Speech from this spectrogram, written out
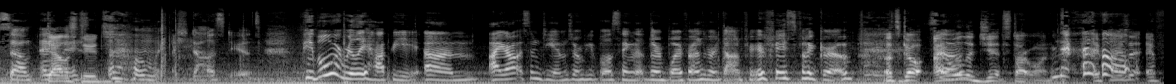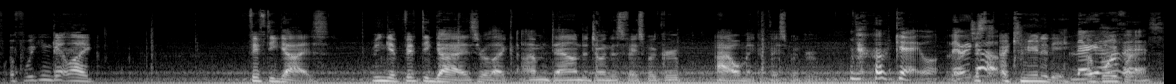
So, anyways, Dallas dudes. Oh my gosh, Dallas dudes. People were really happy. Um, I got some DMs from people saying that their boyfriends were down for your Facebook group. Let's go. I will legit start one. if, a, if if we can get like 50 guys, we can get 50 guys who are like, I'm down to join this Facebook group. I will make a Facebook group. okay, well, there we go. Just go. a community There of you have boyfriends.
